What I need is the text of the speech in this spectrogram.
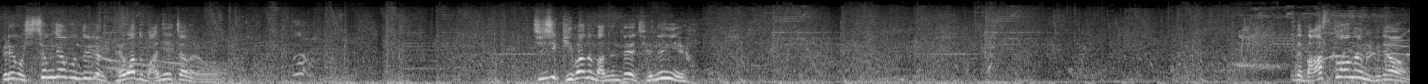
그리고 시청자분들이랑 대화도 많이 했잖아요 지식 기반은 맞는데 재능이에요 근데 마스터는 그냥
